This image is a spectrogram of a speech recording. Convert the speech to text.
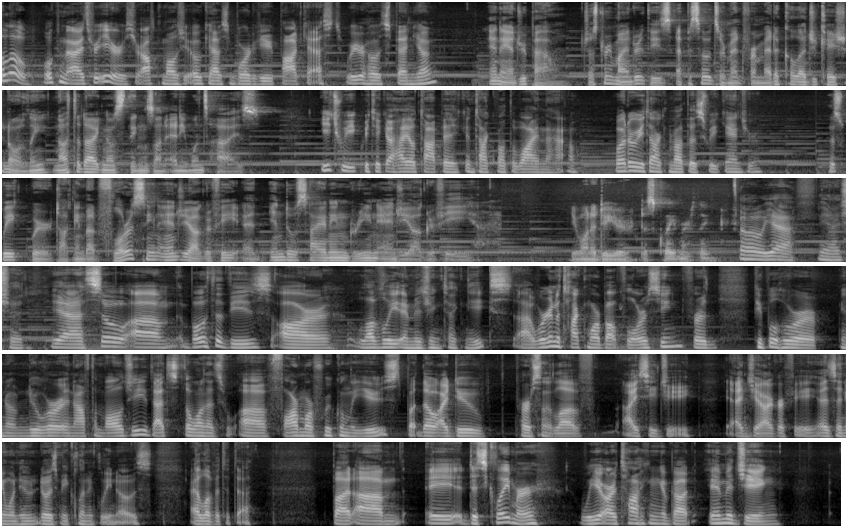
Hello, welcome to Eyes for Ears, your ophthalmology OKAPs and board review podcast. We're your hosts, Ben Young. And Andrew Powell. Just a reminder these episodes are meant for medical education only, not to diagnose things on anyone's eyes. Each week, we take a high yield topic and talk about the why and the how. What are we talking about this week, Andrew? This week, we're talking about fluorescein angiography and indocyanine green angiography. You want to do your disclaimer thing? Oh, yeah. Yeah, I should. Yeah, so um, both of these are lovely imaging techniques. Uh, we're going to talk more about fluorescein for people who are you know newer in ophthalmology. That's the one that's uh, far more frequently used. But though I do personally love ICG angiography, as anyone who knows me clinically knows, I love it to death. But um, a disclaimer: we are talking about imaging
